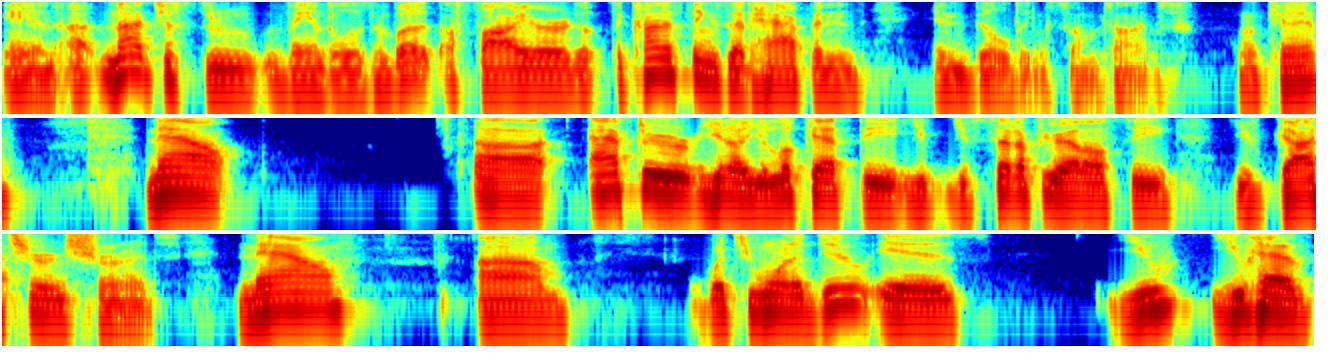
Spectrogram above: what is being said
And uh, not just through vandalism, but a fire, the, the kind of things that happen in buildings sometimes. Okay. Now, uh, after you know you look at the you, you've set up your LLC, you've got your insurance. Now, um, what you want to do is you you have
